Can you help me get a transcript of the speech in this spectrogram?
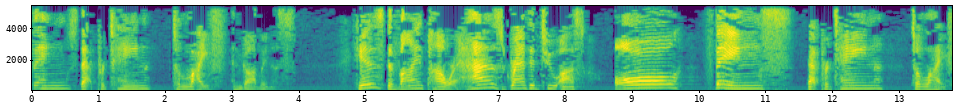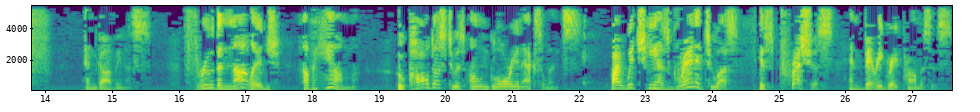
things that pertain to life and godliness. His divine power has granted to us all things that pertain to life and godliness through the knowledge of Him who called us to His own glory and excellence, by which He has granted to us His precious and very great promises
